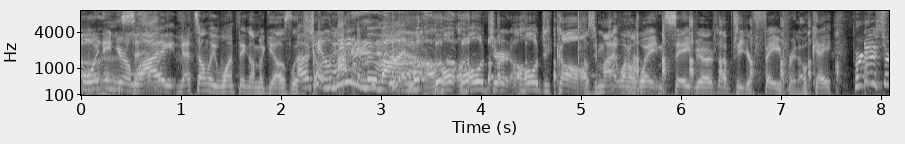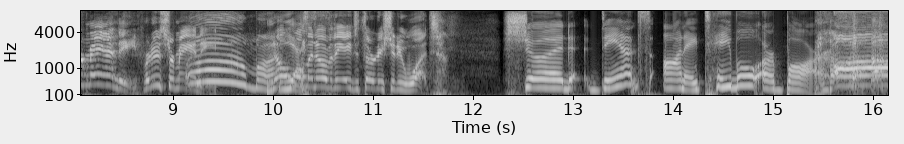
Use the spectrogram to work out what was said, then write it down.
point in your Uh, Sadly, life. That's only one thing on Miguel's list. Okay, we need to move on. uh, hold, hold your hold your calls. You might want to wait and save yours up to your favorite. Okay, producer Mandy. Producer Mandy. Oh my! No Yes. woman over the age of thirty should do what? Should dance on a table or bar? Oh,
